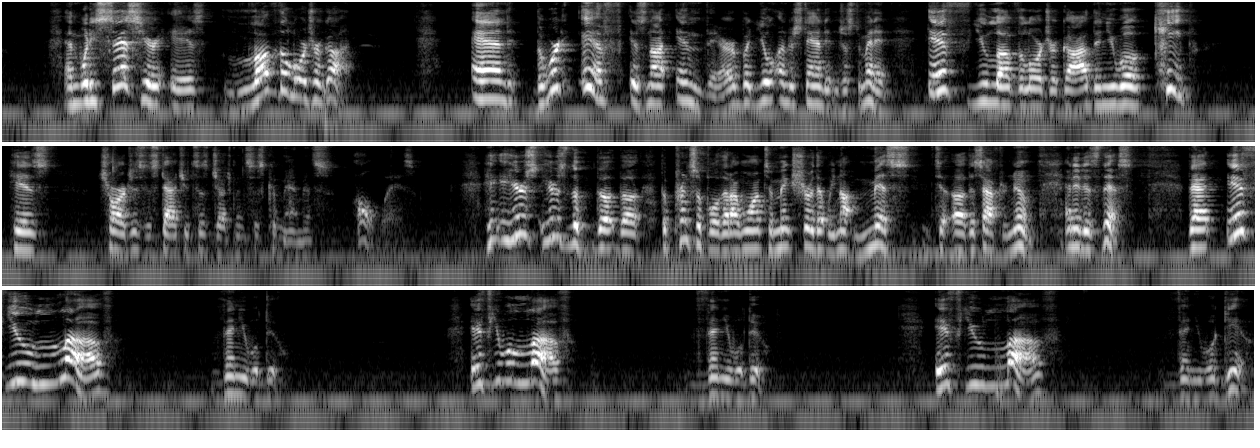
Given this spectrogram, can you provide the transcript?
And what he says here is love the Lord your God. And the word if is not in there, but you'll understand it in just a minute. If you love the Lord your God, then you will keep his charges, his statutes, his judgments, his commandments always. Here's, here's the, the, the, the principle that I want to make sure that we not miss to, uh, this afternoon. And it is this that if you love, then you will do. If you will love, then you will do. If you love, then you will give.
